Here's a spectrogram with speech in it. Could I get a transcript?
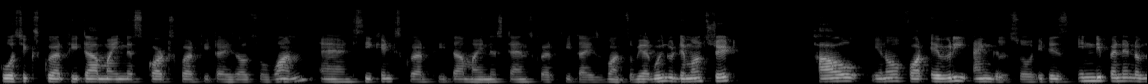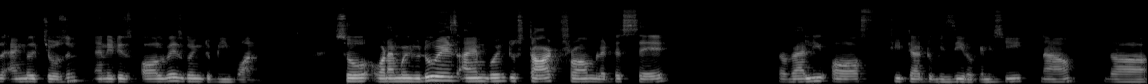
cosec square theta minus cot square theta is also 1, and secant square theta minus tan square theta is 1. So we are going to demonstrate how you know for every angle so it is independent of the angle chosen and it is always going to be 1 so what I'm going to do is I am going to start from let us say the value of theta to be 0 can you see now? The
